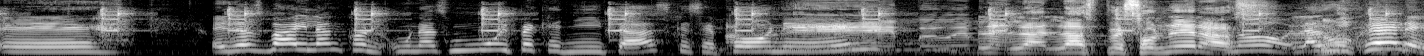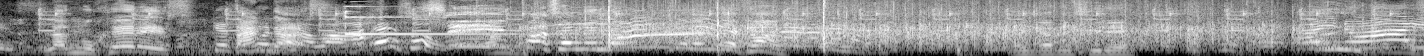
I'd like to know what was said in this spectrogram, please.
Eh, ellas bailan con unas muy pequeñitas que se ponen... Eh, la- la- las pezoneras. No, las mujeres. Las mujeres. que se ponen Tangas. abajo. ¡Eso! ¡Sí, pásale la bandeja! Venga, Desiree. ¡Ay, no hay!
